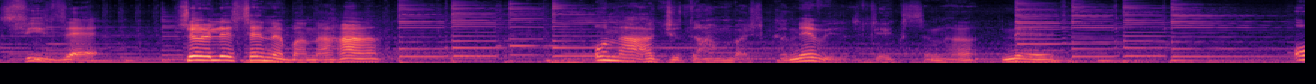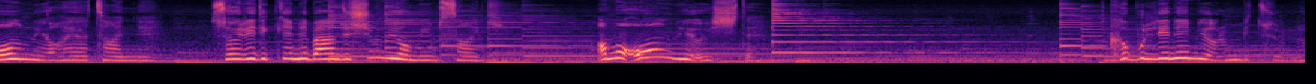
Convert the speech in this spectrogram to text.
size. Söylesene bana ha? Ona acıdan başka ne vereceksin ha? Ne? Olmuyor hayat anne. Söylediklerini ben düşünmüyor muyum sanki? Ama olmuyor işte. Kabullenemiyorum bir türlü.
